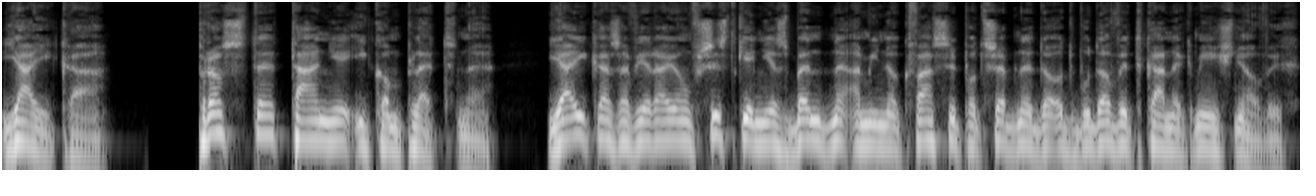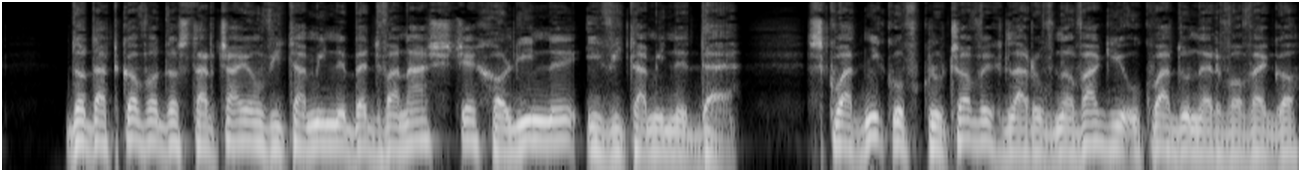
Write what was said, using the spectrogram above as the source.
jajka. Proste, tanie i kompletne. Jajka zawierają wszystkie niezbędne aminokwasy potrzebne do odbudowy tkanek mięśniowych. Dodatkowo dostarczają witaminy B12, choliny i witaminy D, składników kluczowych dla równowagi układu nerwowego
